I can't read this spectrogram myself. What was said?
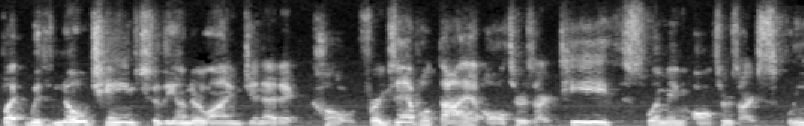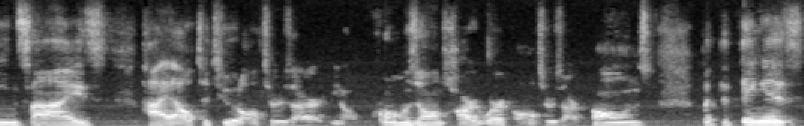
but with no change to the underlying genetic code. For example, diet alters our teeth, swimming alters our spleen size, high altitude alters our, you know, chromosomes, hard work alters our bones. But the thing is,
